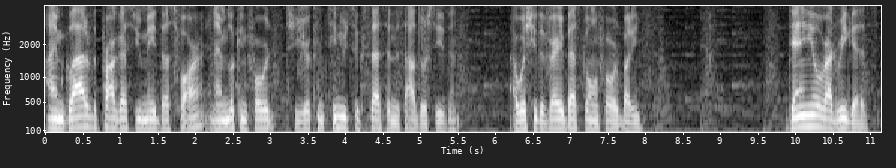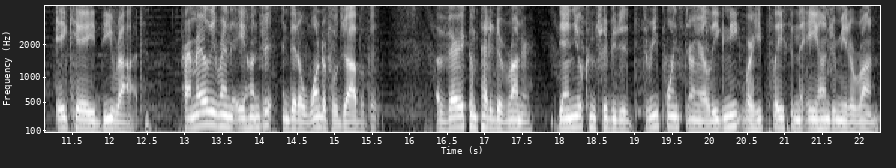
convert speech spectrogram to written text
I am glad of the progress you made thus far, and I am looking forward to your continued success in this outdoor season. I wish you the very best going forward, buddy. Daniel Rodriguez, aka D Rod primarily ran the 800 and did a wonderful job of it. A very competitive runner, Daniel contributed three points during our league meet where he placed in the 800 meter run.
